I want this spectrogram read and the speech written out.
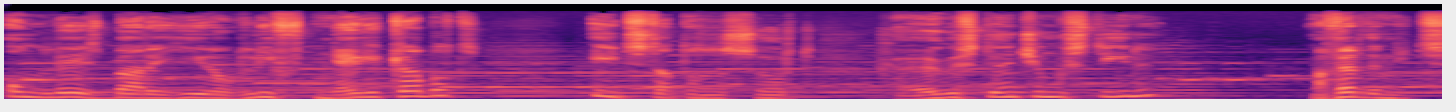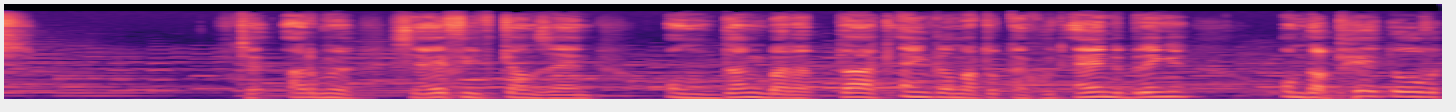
onleesbare hieroglyf neergekrabbeld, iets dat als een soort geheugensteuntje moest dienen, maar verder niets. De arme Seyfried kan zijn ondankbare taak enkel maar tot een goed einde brengen, omdat Beethoven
